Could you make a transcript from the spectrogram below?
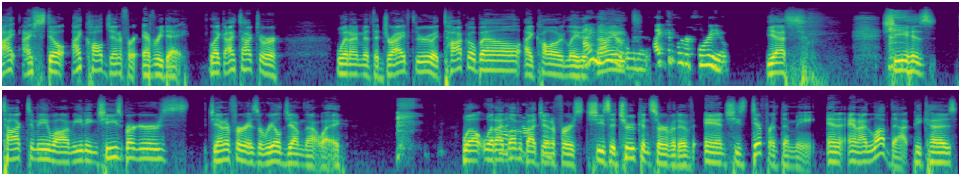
I I still I call Jennifer every day. Like I talk to her when I'm at the drive-through at Taco Bell. I call her late at I know night. Your order. I could order for you. Yes, she has talked to me while I'm eating cheeseburgers. Jennifer is a real gem that way. Well, what I love about Jennifer is she's a true conservative and she's different than me. And and I love that because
